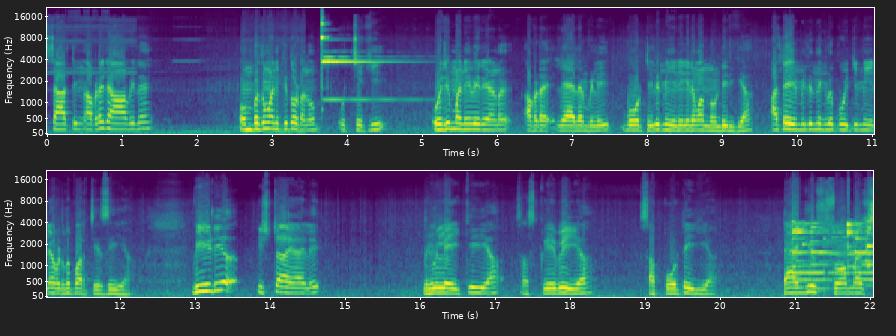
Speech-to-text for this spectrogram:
സ്റ്റാർട്ടിങ് അവിടെ രാവിലെ ഒമ്പത് മണിക്ക് തുടങ്ങും. ഉച്ചയ്ക്ക് ഒരു മണി വരെയാണ് അവിടെ ലേലം വിളി ബോട്ടിൽ മീൻ ഇങ്ങനെ വന്നുകൊണ്ടിരിക്കുക. ആ ടൈമിൽ നിങ്ങൾ പോയിട്ട് മീൻ അവിടെ നിന്ന് പർച്ചേസ് ചെയ്യുക. വീഡിയോ ഇഷ്ടമായാൽ നിങ്ങൾ ലൈക്ക് ചെയ്യുക സബ്സ്ക്രൈബ് ചെയ്യുക സപ്പോർട്ട് ചെയ്യുക. താങ്ക് യു സോ മച്ച്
